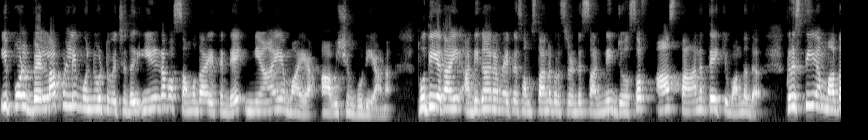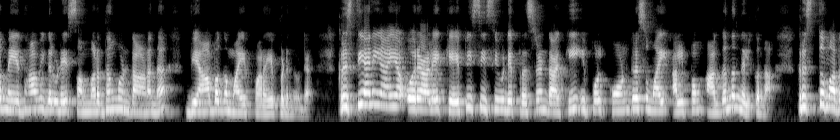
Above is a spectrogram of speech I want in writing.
ഇപ്പോൾ വെള്ളാപ്പള്ളി മുന്നോട്ട് വെച്ചത് ഈഴവ സമുദായത്തിന്റെ ന്യായമായ ആവശ്യം കൂടിയാണ്. പുതിയതായി അധികാരമേറ്റ സംസ്ഥാന പ്രസിഡന്റ് സണ്ണി ജോസഫ് ആ സ്ഥാനത്തേക്ക് വന്നത് ക്രിസ്തീയ മതമേധാവികളുടെ സമ്മർദ്ദം കൊണ്ടാണെന്ന് വ്യാപകമായി പറയപ്പെടുന്നുണ്ട്. ക്രിസ്ത്യാനിയായ ഒരാളെ കെ പി സി പ്രസിഡന്റാക്കി ഇപ്പോൾ കോൺഗ്രസുമായി അല്പം അകന്നു നിൽക്കുന്ന ക്രിസ്തുമത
